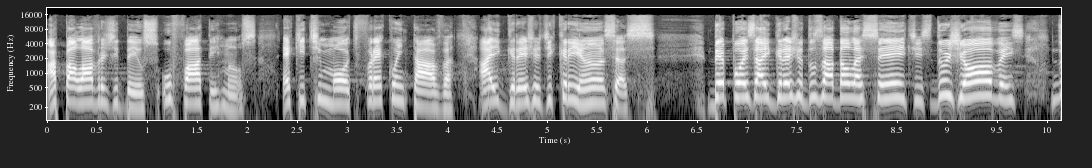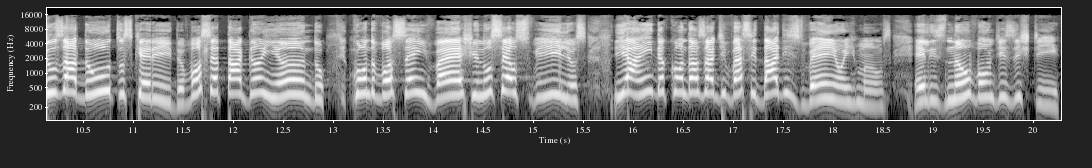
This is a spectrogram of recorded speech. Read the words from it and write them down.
a palavra de Deus. O fato, irmãos, é que Timóteo frequentava a igreja de crianças. Depois a igreja dos adolescentes, dos jovens, dos adultos, querido. Você está ganhando quando você investe nos seus filhos. E ainda quando as adversidades venham, irmãos, eles não vão desistir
